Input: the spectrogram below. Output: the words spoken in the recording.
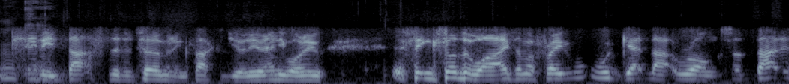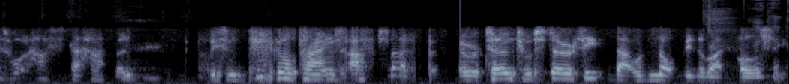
okay. clearly that's the determining factor, Julia. Anyone who thinks otherwise, I'm afraid, would get that wrong. So that is what has to happen. With some difficult times after that, a return to austerity, that would not be the right policy.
